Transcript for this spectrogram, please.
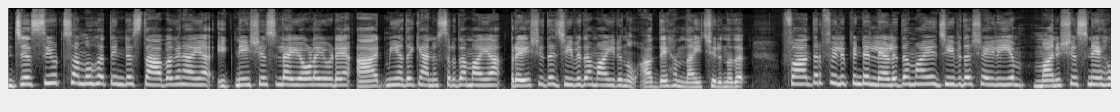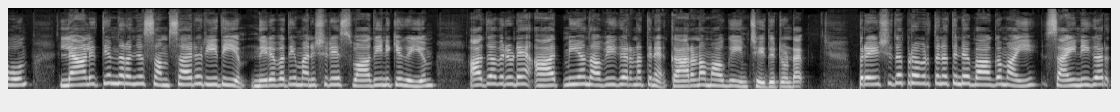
ജെസ്യൂട്ട് സമൂഹത്തിന്റെ സ്ഥാപകനായ ഇഗ്നേഷ്യസ് ലയോളയുടെ ആത്മീയതയ്ക്ക് അനുസൃതമായ പ്രേഷിത ജീവിതമായിരുന്നു അദ്ദേഹം നയിച്ചിരുന്നത്. ഫാദർ ഫിലിപ്പിന്റെ ലളിതമായ ജീവിതശൈലിയും മനുഷ്യസ്നേഹവും ലാളിത്യം നിറഞ്ഞ സംസാര രീതിയും നിരവധി മനുഷ്യരെ സ്വാധീനിക്കുകയും അത് അവരുടെ ആത്മീയ നവീകരണത്തിന് കാരണമാവുകയും ചെയ്തിട്ടുണ്ട്. പ്രേഷിത പ്രവർത്തനത്തിന്റെ ഭാഗമായി സൈനികർ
